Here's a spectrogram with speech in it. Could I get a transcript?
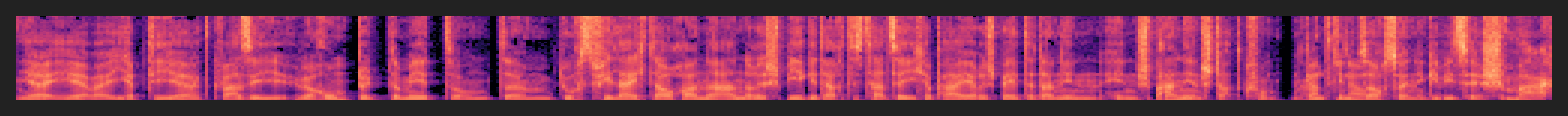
Ja, eher, weil ich habe die ja quasi überrumpelt damit und ähm, du hast vielleicht auch an ein anderes Spiel gedacht, das tatsächlich ein paar Jahre später dann in, in Spanien stattgefunden Ganz hat. genau. Das auch so eine gewisse Schmach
